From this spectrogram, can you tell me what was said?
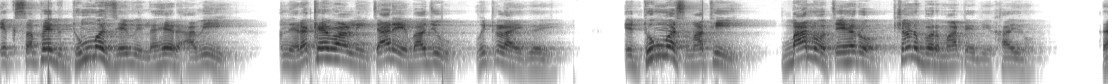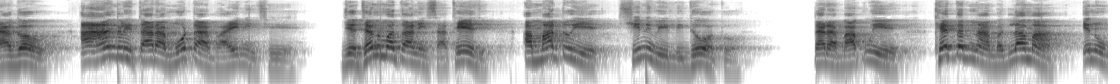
એક સફેદ ધુમ્મસ જેવી લહેર આવી અને રખેવાળની ચારે બાજુ વીંટળાઈ ગઈ. એ ધુમ્મસમાંથી બાનો ચહેરો ક્ષણભર માટે દેખાયો. રાઘવ, આ આંગળી તારા મોટા ભાઈની છે, જે જન્મતાની સાથે જ આ માટુએ છીનવી લીધો હતો. તારા બાપુએ ખેતરના બદલામાં એનું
